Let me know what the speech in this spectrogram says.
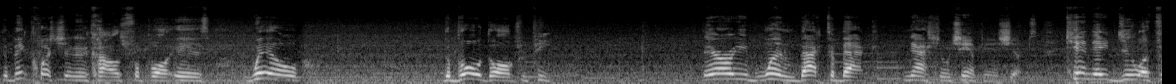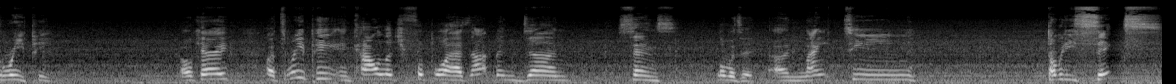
The big question in college football is will the Bulldogs repeat? They already won back to back national championships. Can they do a three-peat? Okay? A three-peat in college football has not been done since, what was it, uh, 1936?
